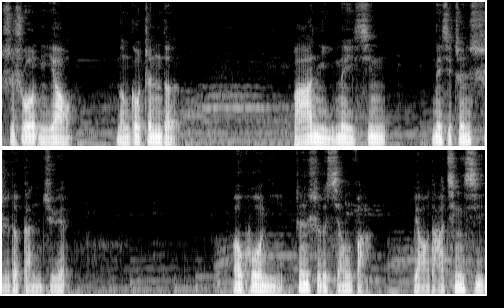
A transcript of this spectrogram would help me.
是说你要能够真的把你内心那些真实的感觉，包括你真实的想法，表达清晰、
